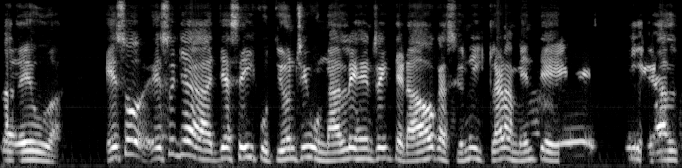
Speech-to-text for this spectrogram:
la deuda. Eso, eso ya, ya se discutió en tribunales en reiteradas ocasiones y claramente es ilegal.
